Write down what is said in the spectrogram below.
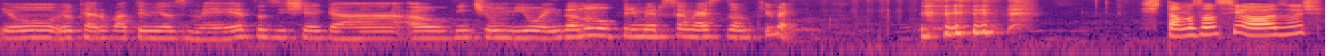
eu, eu quero bater minhas metas e chegar ao 21 mil ainda no primeiro semestre do ano que vem. Estamos ansiosos.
